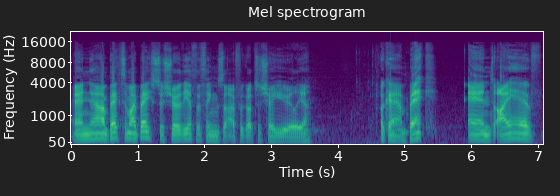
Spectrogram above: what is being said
And now I'm back to my base to show the other things that I forgot to show you earlier. Okay, I'm back. And I have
